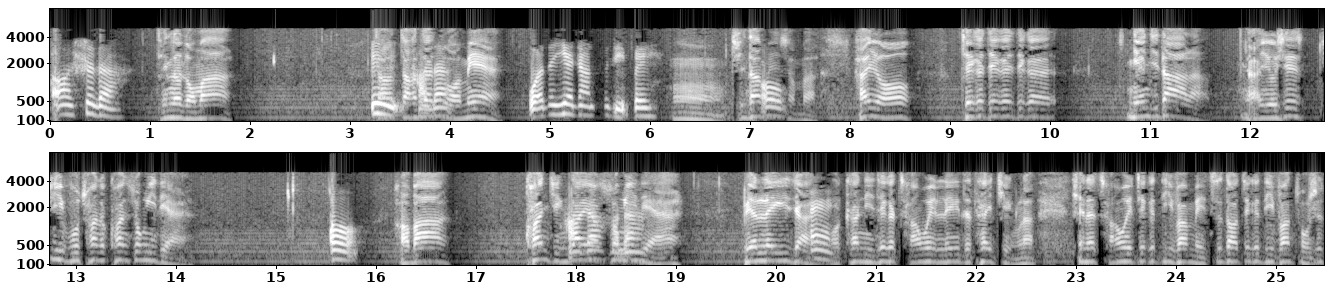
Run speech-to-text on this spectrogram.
哦是的，听得懂吗？长嗯长在左面，我的业障自己背。嗯，其他没什么。还有这个这个这个年纪大了啊，有些衣服穿的宽松一点，哦好吧？宽紧带要松一点，别勒着。哎我看你这个肠胃勒得太紧了，现在肠胃这个地方每次到这个地方总是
